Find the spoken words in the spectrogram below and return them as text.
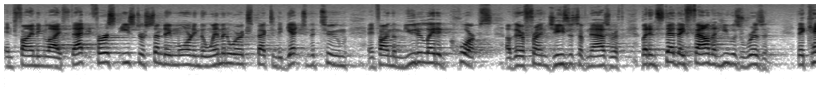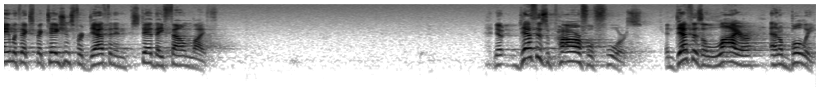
and finding life. That first Easter Sunday morning, the women were expecting to get to the tomb and find the mutilated corpse of their friend Jesus of Nazareth, but instead they found that he was risen. They came with expectations for death, and instead they found life. Now, death is a powerful force, and death is a liar and a bully.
